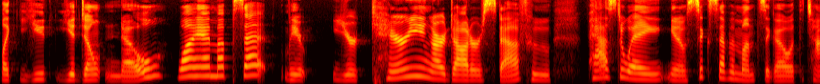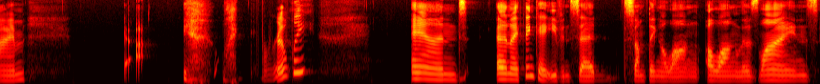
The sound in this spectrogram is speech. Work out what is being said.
Like you you don't know why I'm upset? You're, you're carrying our daughter's stuff who passed away, you know, six, seven months ago at the time. like, really? And and I think I even said something along along those lines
